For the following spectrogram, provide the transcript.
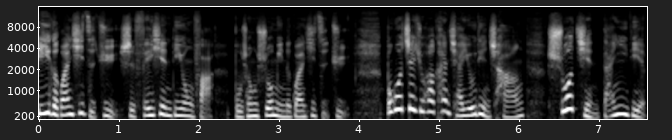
第一个关系子句是非限定用法补充说明的关系子句，不过这句话看起来有点长，说简单一点，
